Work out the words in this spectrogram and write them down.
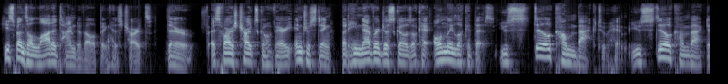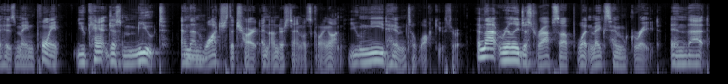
He spends a lot of time developing his charts. They're, as far as charts go, very interesting, but he never just goes, okay, only look at this. You still come back to him. You still come back to his main point. You can't just mute and then mm-hmm. watch the chart and understand what's going on. You need him to walk you through. And that really just wraps up what makes him great in that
